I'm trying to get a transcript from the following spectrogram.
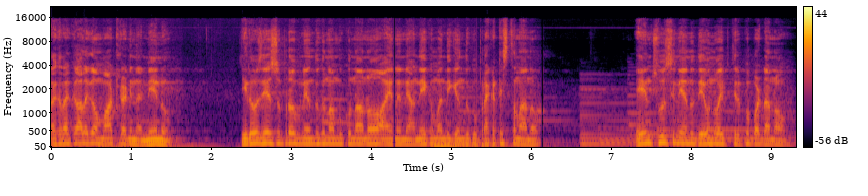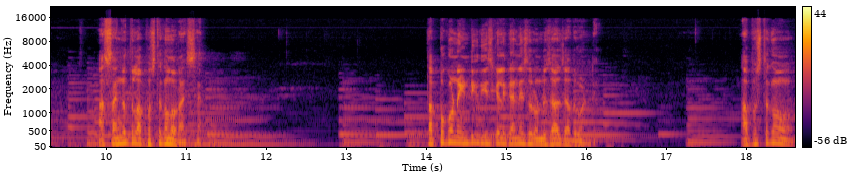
రకరకాలుగా మాట్లాడిన నేను ఈరోజు యేసు ప్రభుని ఎందుకు నమ్ముకున్నానో ఆయనని అనేక మందికి ఎందుకు ప్రకటిస్తున్నానో ఏం చూసి నేను దేవుని వైపు తిరపబడ్డానో ఆ సంగతులు ఆ పుస్తకంలో రాశాను. తప్పకుండా ఇంటికి తీసుకెళ్ళి కనీసం రెండుసార్లు చదవండి. ఆ పుస్తకం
